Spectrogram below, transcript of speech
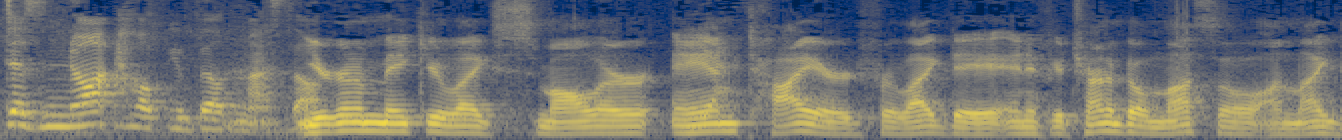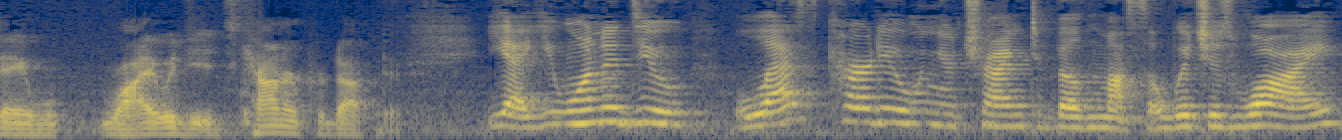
does not help you build muscle. You're gonna make your legs smaller and Yes. tired for leg day. And if you're trying to build muscle on leg day, why would you? It's counterproductive. Yeah, you want to do less cardio when you're trying to build muscle, which is why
